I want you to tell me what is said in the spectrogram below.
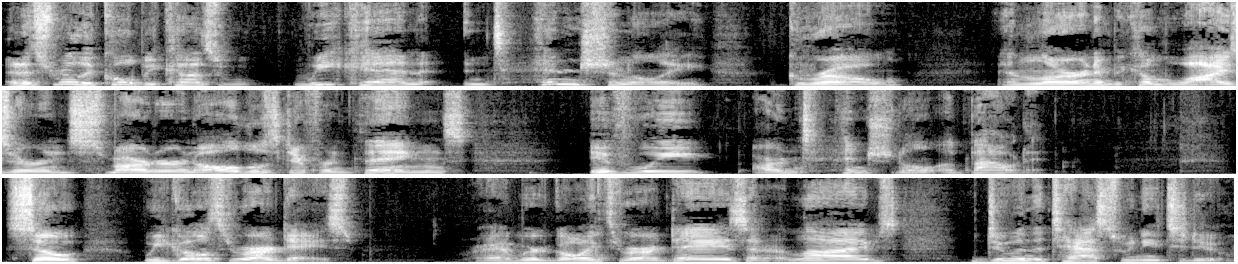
And it's really cool because we can intentionally grow and learn and become wiser and smarter and all those different things if we are intentional about it. So we go through our days, right? We're going through our days and our lives, doing the tasks we need to do.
